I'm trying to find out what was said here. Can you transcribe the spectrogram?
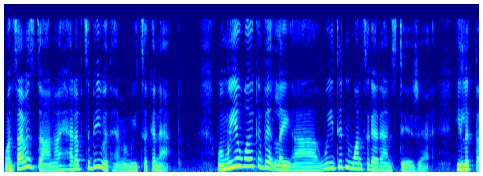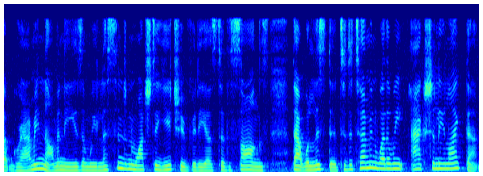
Once I was done, I head up to be with him and we took a nap. When we awoke a bit later, we didn't want to go downstairs yet. He looked up Grammy nominees and we listened and watched the YouTube videos to the songs that were listed to determine whether we actually liked them.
